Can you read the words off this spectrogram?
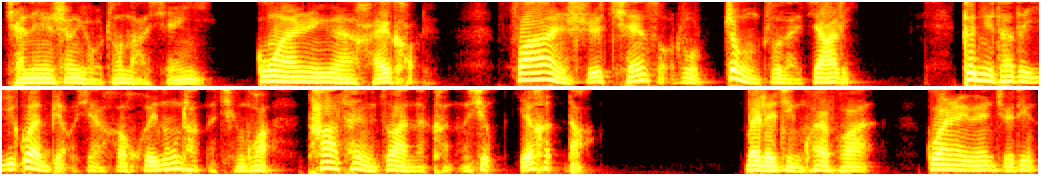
钱连生有重大嫌疑。公安人员还考虑，发案时钱锁柱正住在家里，根据他的一贯表现和回农场的情况，他参与作案的可能性也很大。为了尽快破案，公安人员决定。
